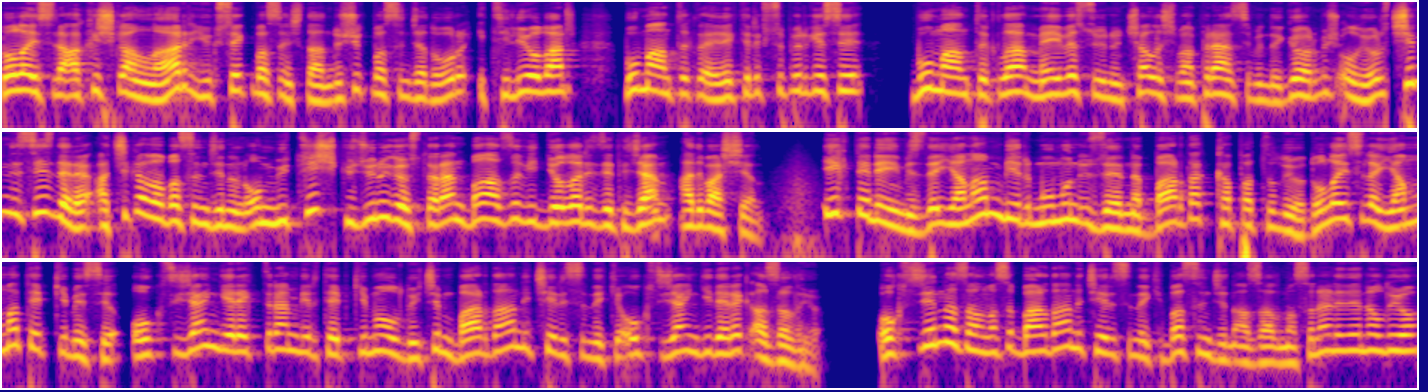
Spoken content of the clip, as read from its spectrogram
Dolayısıyla akışkanlar yüksek basınçtan düşük basınca doğru itiliyorlar. Bu mantıkla elektrik süpürgesi bu mantıkla meyve suyunun çalışma prensibini de görmüş oluyoruz. Şimdi sizlere açık hava basıncının o müthiş gücünü gösteren bazı videolar izleteceğim. Hadi başlayalım. İlk deneyimizde yanan bir mumun üzerine bardak kapatılıyor. Dolayısıyla yanma tepkimesi oksijen gerektiren bir tepkime olduğu için bardağın içerisindeki oksijen giderek azalıyor. Oksijenin azalması bardağın içerisindeki basıncın azalmasına neden oluyor.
